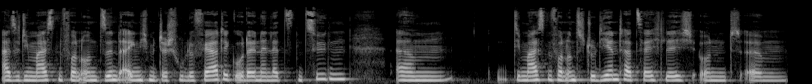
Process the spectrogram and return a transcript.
also die meisten von uns sind eigentlich mit der Schule fertig oder in den letzten Zügen. Ähm, die meisten von uns studieren tatsächlich und ähm,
